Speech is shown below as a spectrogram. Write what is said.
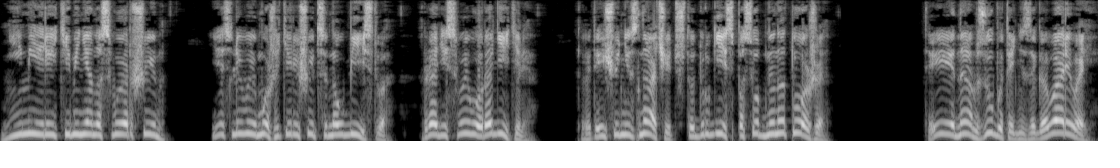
Не меряйте меня на свой аршин. Если вы можете решиться на убийство ради своего родителя, то это еще не значит, что другие способны на то же. Ты нам зубы-то не заговаривай,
